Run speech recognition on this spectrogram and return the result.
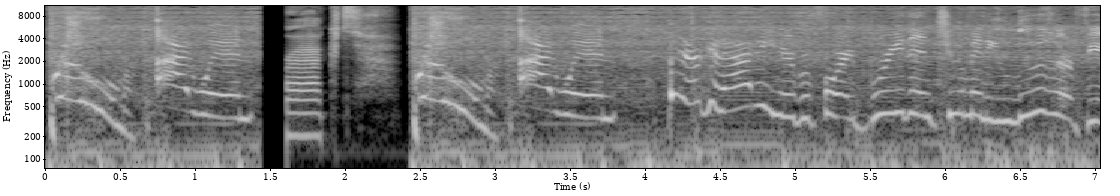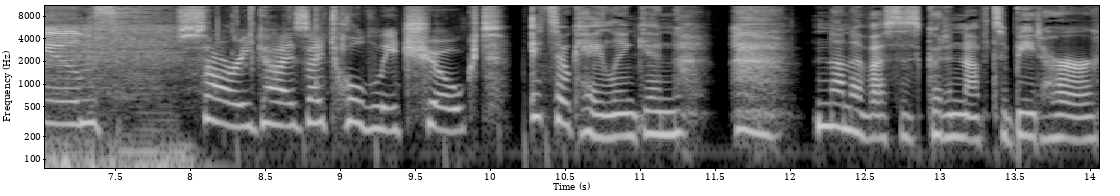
Boom! I win! Correct. Boom! I win! Better get out of here before I breathe in too many loser fumes. Sorry, guys, I totally choked. It's okay, Lincoln. None of us is good enough to beat her.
